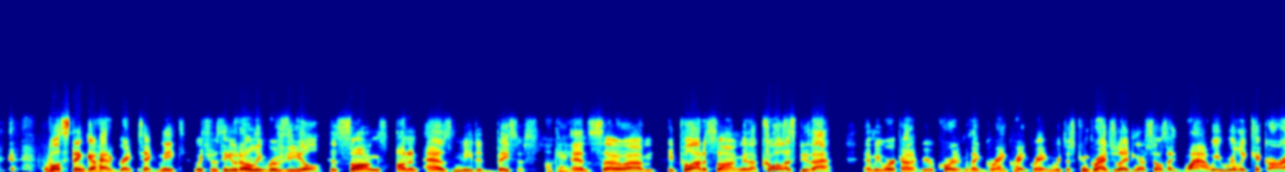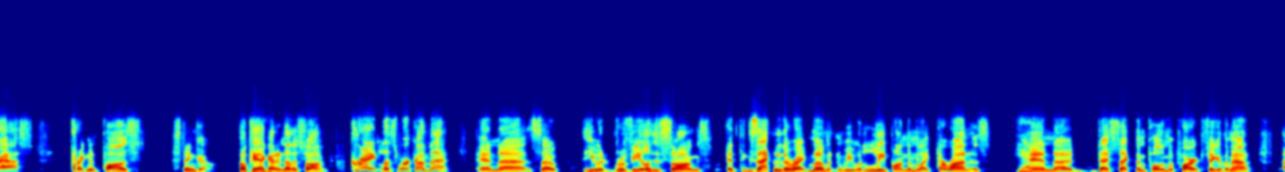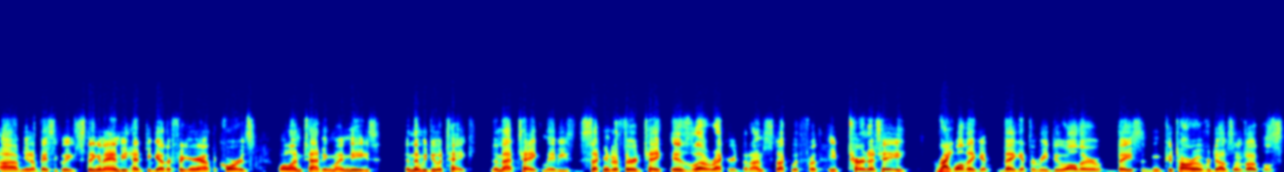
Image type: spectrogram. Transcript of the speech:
Well, Stingo had a great technique, which was he would only reveal his songs on an as needed basis. Okay. And so um, he'd pull out a song. We thought, cool, let's do that. And we work on it, we record it, and we think, great, great, great. And we're just congratulating ourselves, like, wow, we really kick our ass. Pregnant pause, Stingo. Okay, I got another song. Great, let's work on that. And uh, so he would reveal his songs at exactly the right moment, and we would leap on them like piranhas Yeah. and uh, dissect them, pull them apart, figure them out. Um, you know, basically Sting and Andy head together, figuring out the chords while I'm tapping my knees, and then we do a take. And that take, maybe second or third take, is the record that I'm stuck with for eternity. Right. Well, they get they get to redo all their bass and guitar overdubs and vocals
